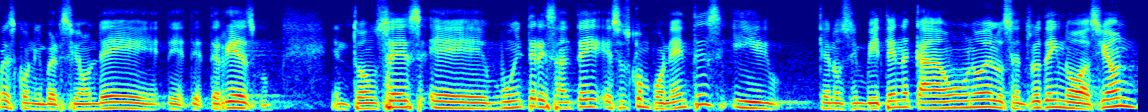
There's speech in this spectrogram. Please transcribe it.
pues con inversión de riesgo. Entonces, eh, muy interesante esos componentes y que nos inviten a cada uno de los centros de innovación.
